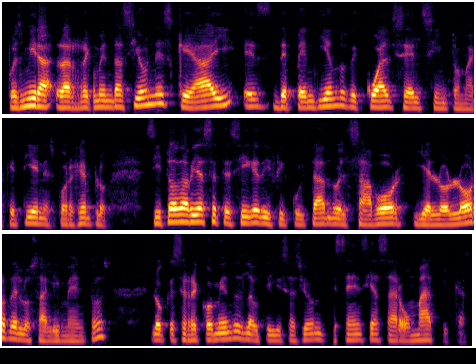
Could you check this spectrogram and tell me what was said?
Pues mira, las recomendaciones que hay es dependiendo de cuál sea el síntoma que tienes. Por ejemplo, si todavía se te sigue dificultando el sabor y el olor de los alimentos, lo que se recomienda es la utilización de esencias aromáticas.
